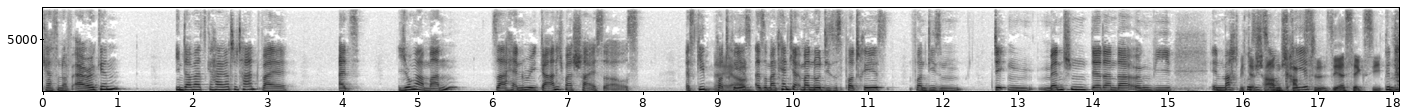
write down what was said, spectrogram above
Catherine of Aragon ihn damals geheiratet hat, weil als junger Mann sah Henry gar nicht mal scheiße aus. Es gibt Naja. Porträts, also man kennt ja immer nur dieses Porträt von diesem dicken Menschen, der dann da irgendwie in mit der Machtposition steht. Schamkapsel, sehr sexy. Genau.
